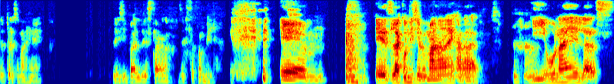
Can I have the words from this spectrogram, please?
el, personaje principal de esta, de esta familia. Em, es la condición humana de Hannah Arendt. Y una de las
